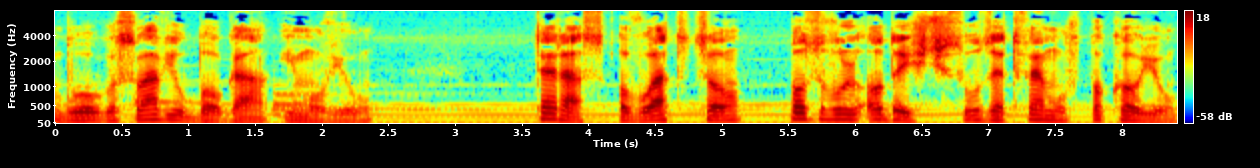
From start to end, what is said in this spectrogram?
błogosławił Boga i mówił: Teraz, o władco, pozwól odejść słudze Twemu w pokoju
